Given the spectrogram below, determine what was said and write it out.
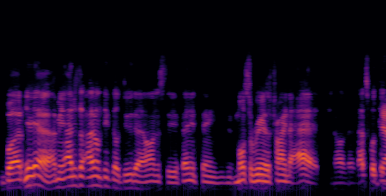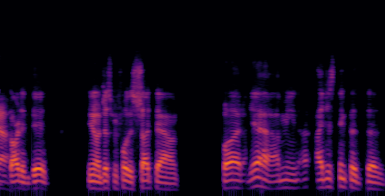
But yeah, I mean, I just I don't think they'll do that. Honestly, if anything, most arenas are trying to add. You know, that's what the yeah. garden did. You know, just before the shutdown. But yeah, I mean, I just think that the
